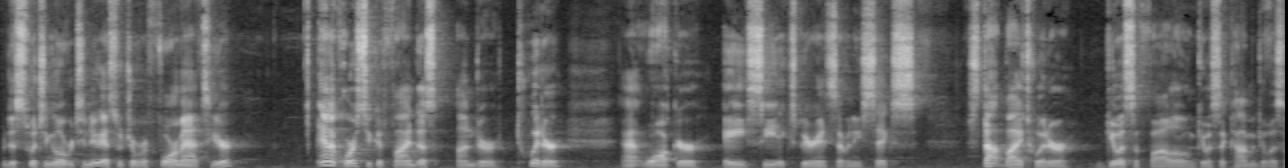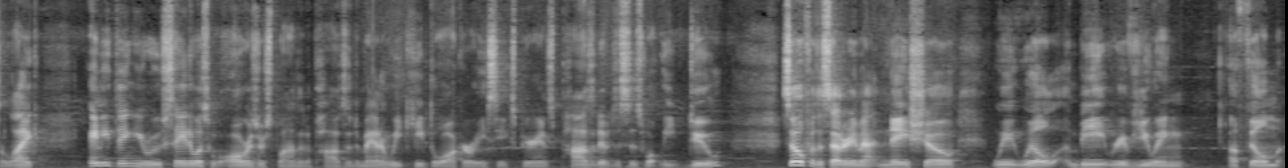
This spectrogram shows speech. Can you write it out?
We're just switching over to new. I switch over formats here. And of course, you could find us under Twitter at Walker AC Experience 76. Stop by Twitter, give us a follow, give us a comment, give us a like. Anything you say to us, we'll always respond in a positive manner. We keep the Walker AC Experience positive. This is what we do. So for the Saturday Matinee Show, we will be reviewing a film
